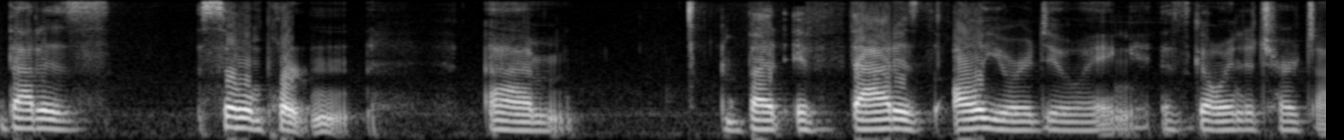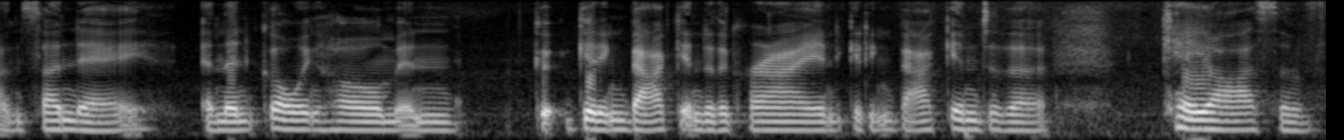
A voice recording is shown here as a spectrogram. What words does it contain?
that is so important. Um, but if that is all you are doing is going to church on Sunday and then going home and g- getting back into the grind, getting back into the chaos of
